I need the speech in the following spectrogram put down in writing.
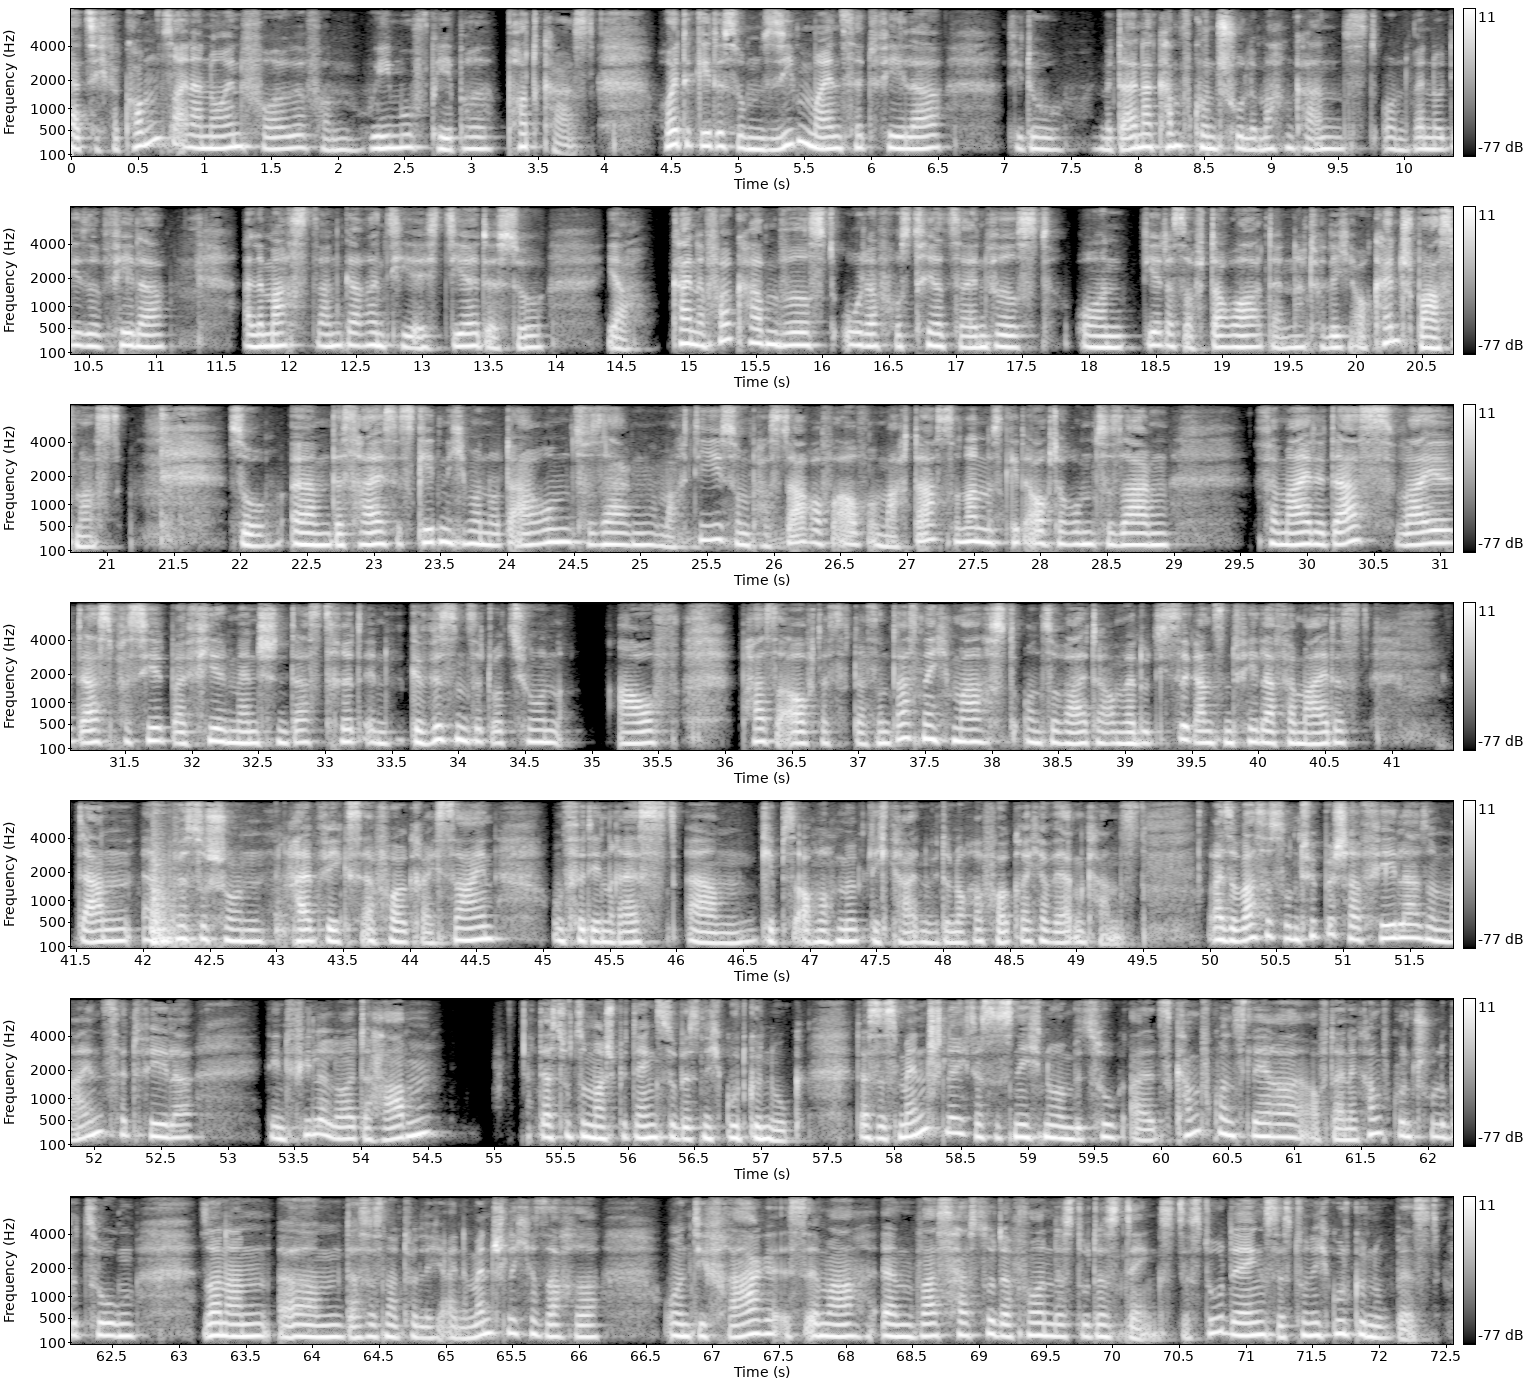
Herzlich willkommen zu einer neuen Folge vom We Move People Podcast. Heute geht es um sieben Mindset-Fehler, die du mit deiner Kampfkunstschule machen kannst. Und wenn du diese Fehler alle machst, dann garantiere ich dir, dass du ja keinen Erfolg haben wirst oder frustriert sein wirst und dir das auf Dauer dann natürlich auch keinen Spaß machst. So, ähm, das heißt, es geht nicht immer nur darum zu sagen, mach dies und pass darauf auf und mach das, sondern es geht auch darum zu sagen, vermeide das, weil das passiert bei vielen Menschen, das tritt in gewissen Situationen auf, pass auf, dass du das und das nicht machst und so weiter. Und wenn du diese ganzen Fehler vermeidest, dann ähm, wirst du schon halbwegs erfolgreich sein. Und für den Rest ähm, gibt es auch noch Möglichkeiten, wie du noch erfolgreicher werden kannst. Also was ist so ein typischer Fehler, so ein Mindset-Fehler, den viele Leute haben? Dass du zum Beispiel denkst, du bist nicht gut genug. Das ist menschlich, das ist nicht nur in Bezug als Kampfkunstlehrer auf deine Kampfkunstschule bezogen, sondern ähm, das ist natürlich eine menschliche Sache. Und die Frage ist immer, ähm, was hast du davon, dass du das denkst? Dass du denkst, dass du nicht gut genug bist.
